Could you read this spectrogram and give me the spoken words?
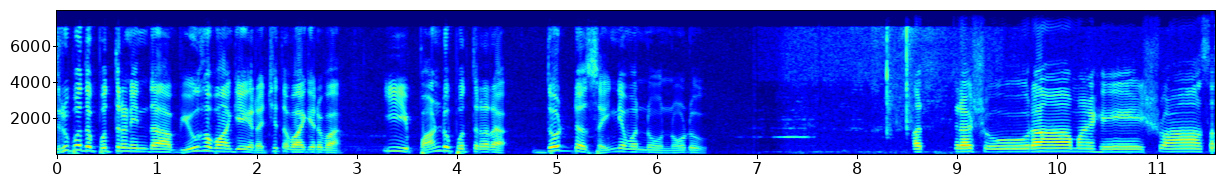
ಧ್ರುವದ ಪುತ್ರನಿಂದ ವ್ಯೂಹವಾಗಿ ರಚಿತವಾಗಿರುವ ಈ ಪಾಂಡುಪುತ್ರರ ದೊಡ್ಡ ಸೈನ್ಯವನ್ನು ನೋಡು. ಅತ್ರ ಶೂರಾ ಮಹೇಶ್ವಾಸ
